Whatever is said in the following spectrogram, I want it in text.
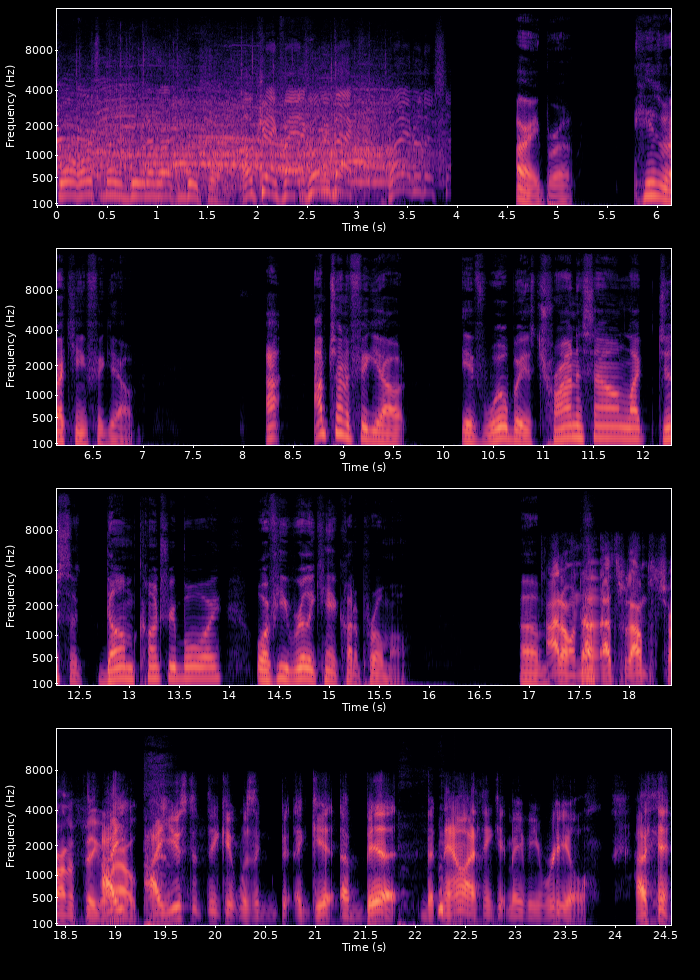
four horsemen and do whatever I can do for him. Okay, fans, we'll be back right after this. All right, bro. Here's what I can't figure out. I I'm trying to figure out if Wilbur is trying to sound like just a dumb country boy, or if he really can't cut a promo. Um, I don't know. That's what I'm trying to figure I, out. I used to think it was a, a get a bit, but now I think it may be real. I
